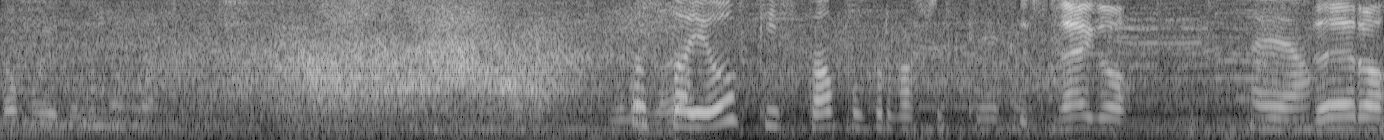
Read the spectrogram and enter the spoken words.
To było jednego mapa. Postojówki, stopu, kurwa wszystkiego. Stycznego, Ja. zero.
